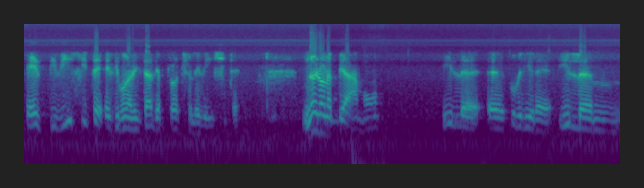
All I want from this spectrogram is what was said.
e di visite e di modalità di approccio alle visite. Noi non abbiamo il, eh, dire, il, um,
